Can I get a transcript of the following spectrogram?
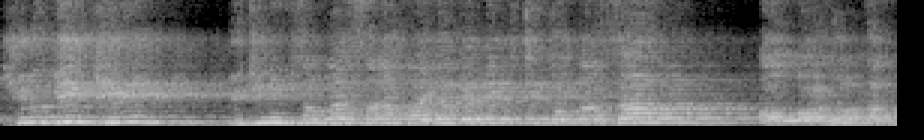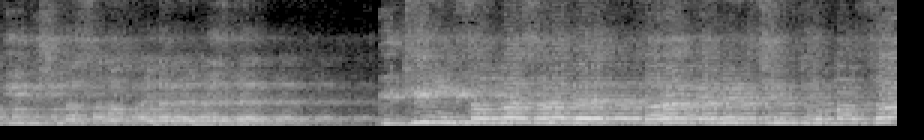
Şunu bil ki bütün insanlar sana fayda vermek için toplansa Allah'ın takdiri dışında sana fayda vermezler. Bütün insanlar sana ver- zarar vermek için toplansa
